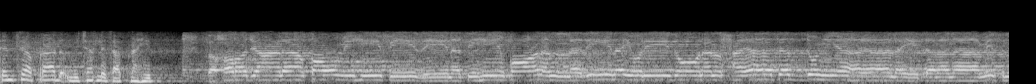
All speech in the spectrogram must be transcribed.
त्यांचे अपराध विचारले जात नाहीत فخرج على قومه في زينته قال الذين يريدون الحياة الدنيا يا ليت لنا مثل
